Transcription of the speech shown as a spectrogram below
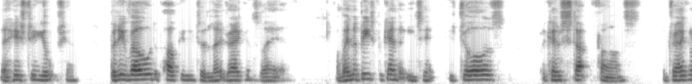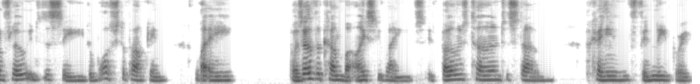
in the history of Yorkshire. But he rolled the parkin into the dragon's lair, and when the beast began to eat it, his jaws became stuck fast. The dragon flew into the sea to wash the parkin away, but was overcome by icy waves. Its bones turned to stone became Filey Brigg.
